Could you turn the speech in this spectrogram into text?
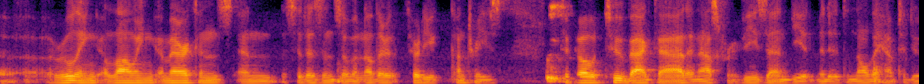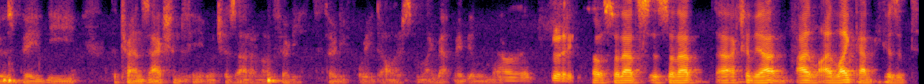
a, ruling allowing Americans and citizens of another 30 countries to go to Baghdad and ask for a visa and be admitted. And all they have to do is pay the, the transaction fee, which is, I don't know, 30, 30, 40 dollars, something like that, maybe a little more. Oh, that's great. So, so that's, so that actually, I, I, I like that because it,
